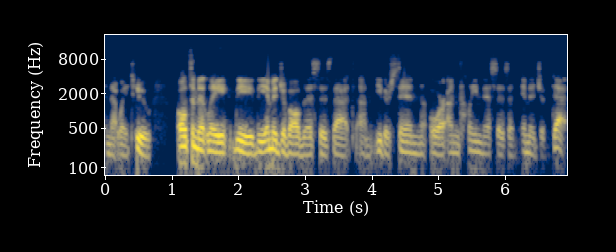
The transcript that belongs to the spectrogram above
in that way too. Ultimately, the the image of all this is that um, either sin or uncleanness is an image of death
